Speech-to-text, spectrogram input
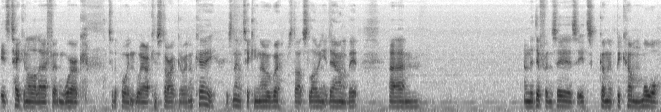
it's taken a lot of effort and work to the point where I can start going, okay, it's now ticking over, start slowing it down a bit. Um, and the difference is it's going to become more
